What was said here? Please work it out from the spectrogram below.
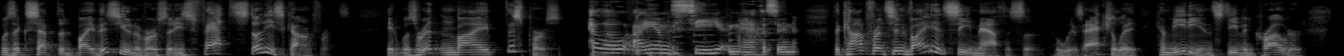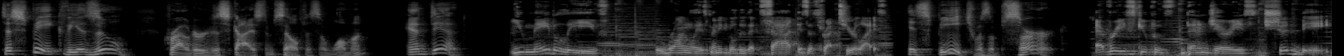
was accepted by this university's Fat Studies Conference. It was written by this person. Hello, I am C. Matheson. The conference invited C. Matheson, who is actually comedian Steven Crowder, to speak via Zoom. Crowder disguised himself as a woman and did. You may believe, wrongly, as many people do, that fat is a threat to your life. His speech was absurd. Every scoop of Ben and Jerry's should be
